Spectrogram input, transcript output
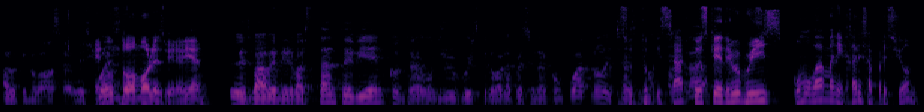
algo que no vamos a ver En después. un domo les viene bien. Les va a venir bastante bien contra un Drew Brees que lo van a presionar con cuatro. Echarse tú- más para exacto, atrás. es que Drew Brees, ¿cómo va a manejar esa presión?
